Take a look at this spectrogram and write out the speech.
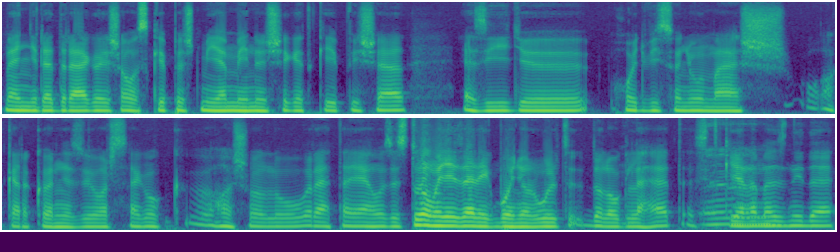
mennyire drága, és ahhoz képest milyen minőséget képvisel, ez így hogy viszonyul más, akár a környező országok hasonló rátájához. Ez tudom, hogy ez elég bonyolult dolog lehet ezt kielemezni, de...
